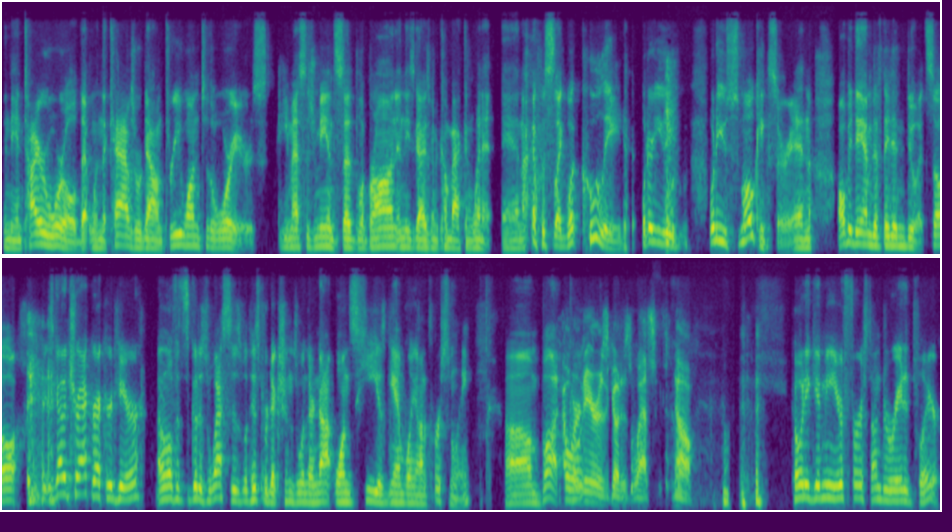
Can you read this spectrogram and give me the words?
in the entire world that when the Cavs were down 3 1 to the Warriors, he messaged me and said, LeBron and these guys are going to come back and win it. And I was like, what Kool Aid? What are you, what are you smoking, sir? And I'll be damned if they didn't do it. So he's got a track record here. I don't know if it's as good as Wes's with his predictions when they're not ones he is gambling on personally. Um, but Nowhere Cody, near as good as Wes. No. Cody, give me your first underrated player.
